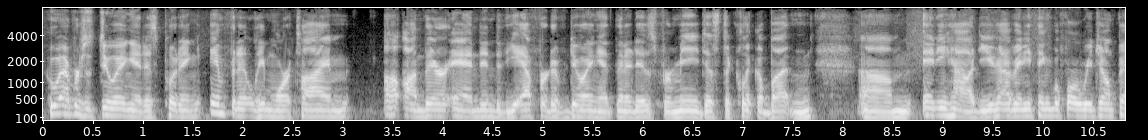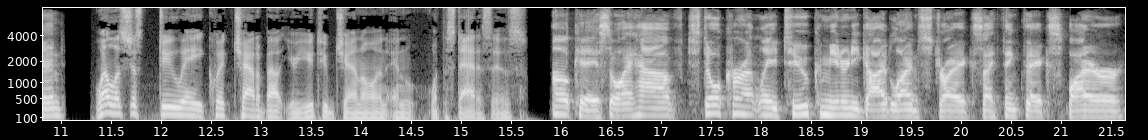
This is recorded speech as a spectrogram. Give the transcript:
whoever's doing it is putting infinitely more time uh, on their end into the effort of doing it than it is for me just to click a button. Um, anyhow, do you have anything before we jump in? Well, let's just do a quick chat about your YouTube channel and, and what the status is. Okay, so I have still currently two community guideline strikes. I think they expire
